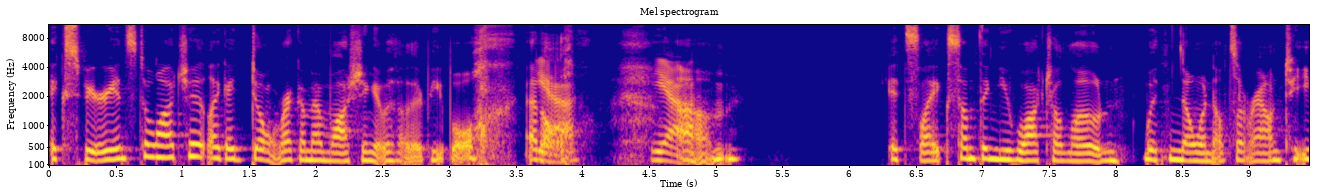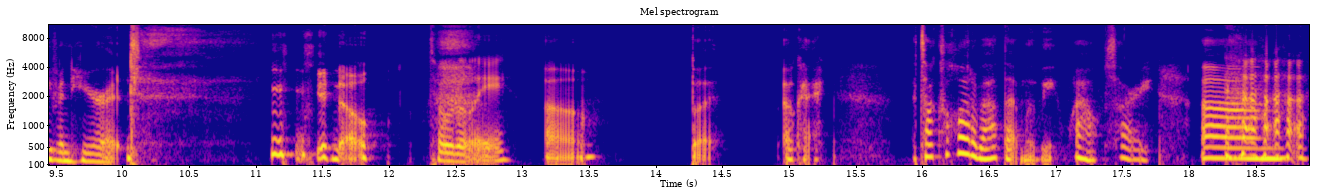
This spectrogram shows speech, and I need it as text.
experience to watch it like i don't recommend watching it with other people at Yeah. all yeah. um it's like something you watch alone with no one else around to even hear it you know totally. okay i talked a lot about that movie wow sorry um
